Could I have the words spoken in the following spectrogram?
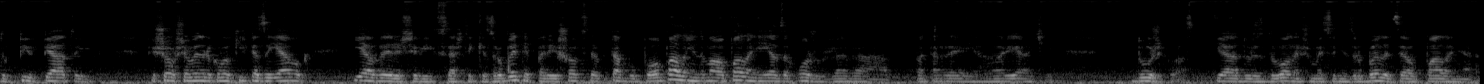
до пів п'ятої, пішов, ще видрукував кілька заявок. Я вирішив їх все ж таки зробити, перейшовся. Там був по опаленню, нема опалення, я заходжу, жара, батарея, гарячі. Дуже класно. Я дуже задоволений, що ми сьогодні зробили це опалення.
